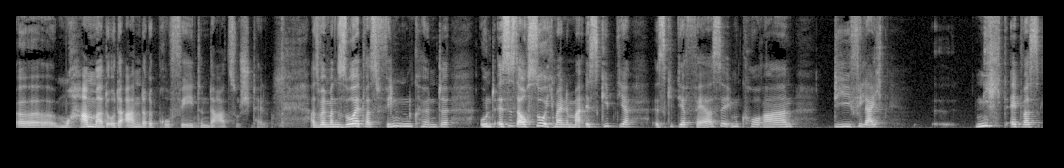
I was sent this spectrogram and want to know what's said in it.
äh, Mohammed oder andere Propheten darzustellen. Also wenn man so etwas finden könnte, und es ist auch so, ich meine, es gibt ja, es gibt ja Verse im Koran, die vielleicht nicht etwas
